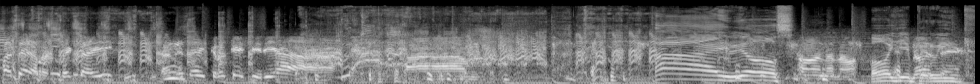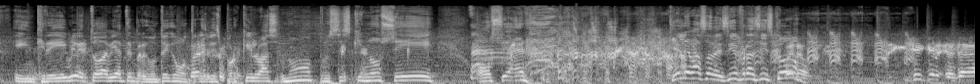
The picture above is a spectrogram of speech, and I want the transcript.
falta de respeto ahí. La neta, creo que sí iría a- a Ay, Dios. no, no, no. Oye, No pero in- increíble, todavía te pregunté como tres veces, ¿por qué lo haces? No, pues es que no sé. O sea, ¿qué le vas a decir, Francisco? Bueno, ¿qué cre- O sea,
